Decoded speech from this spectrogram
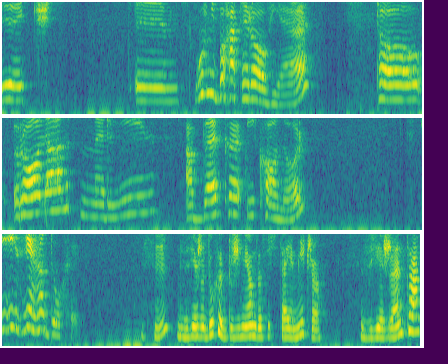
Y, cz- ym, główni bohaterowie to Roland, Merlin, Abeke i Connor i ich zwierzoduchy. Mhm. Zwierzoduchy brzmią dosyć tajemniczo. Zwierzęta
